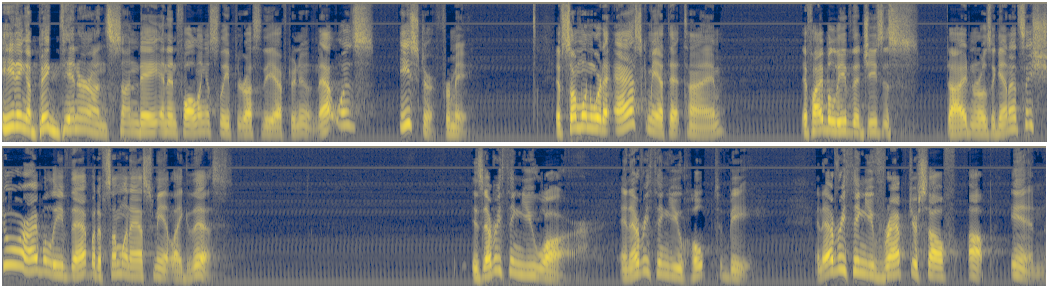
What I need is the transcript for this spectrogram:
eating a big dinner on Sunday, and then falling asleep the rest of the afternoon. That was Easter for me. If someone were to ask me at that time if I believed that Jesus died and rose again, I'd say, sure, I believe that. But if someone asked me it like this, is everything you are and everything you hope to be and everything you've wrapped yourself up in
